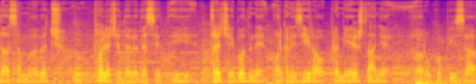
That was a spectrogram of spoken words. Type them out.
da sam već u proljeće 1993. godine organizirao premještanje rukopisa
